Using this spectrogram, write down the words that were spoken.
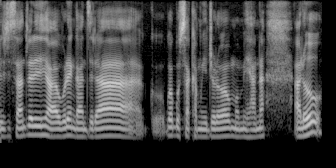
risanzwe riha uburenganzira bwo gusaka mu ijoro mu mihana alo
